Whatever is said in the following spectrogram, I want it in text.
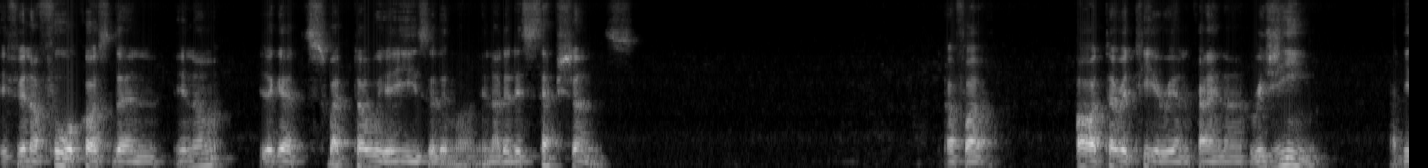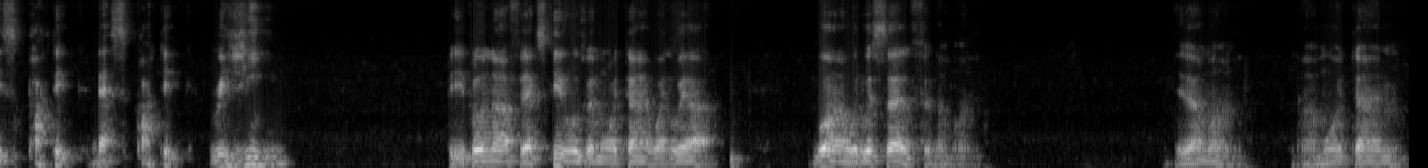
if you're not focused, then, you know, you get swept away easily, man. You know, the deceptions of a authoritarian kind of regime, a despotic, despotic regime. People now have excuse me more time when we are going with ourselves in the man. Yeah, man. Uh, more time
